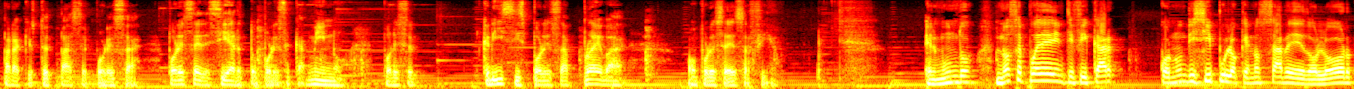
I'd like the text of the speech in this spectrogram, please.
para que usted pase por, esa, por ese desierto, por ese camino, por esa crisis, por esa prueba o por ese desafío. El mundo no se puede identificar con un discípulo que no sabe de dolor,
